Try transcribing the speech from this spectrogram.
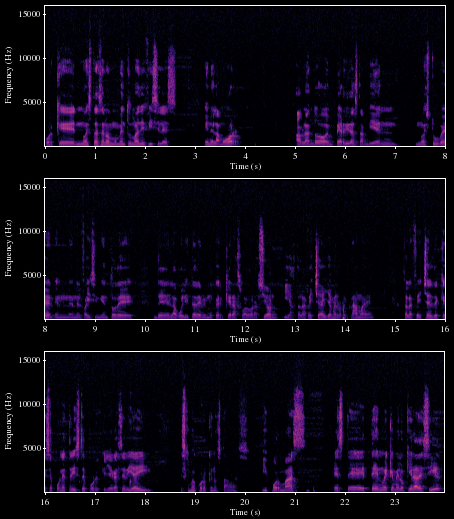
Porque no estás en los momentos más difíciles. En el amor, hablando en pérdidas, también no estuve en, el fallecimiento de, de la abuelita de mi mujer, que era su adoración, y hasta la fecha ella me lo reclama, ¿eh? Hasta la fecha es de que se pone triste por el que llega ese día y es que me acuerdo que no estabas. Y por más este tenue que me lo quiera decir,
